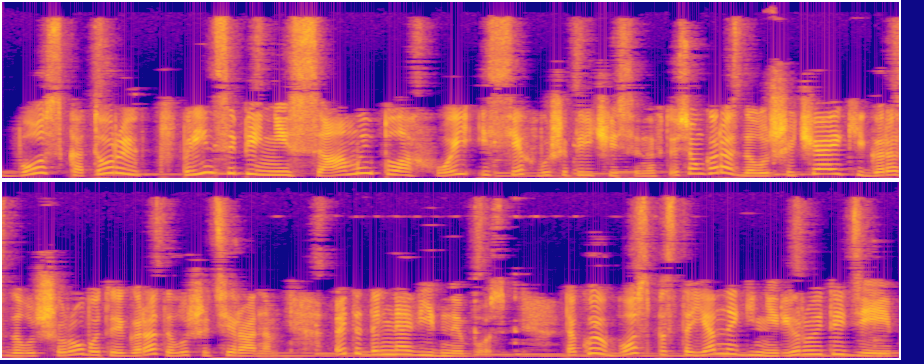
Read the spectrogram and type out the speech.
босс, который, в принципе, не самый плохой из всех вышеперечисленных. То есть он гораздо лучше чайки, гораздо лучше робота и гораздо лучше тирана. Это дальновидный босс. Такой босс постоянно генерирует идеи.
